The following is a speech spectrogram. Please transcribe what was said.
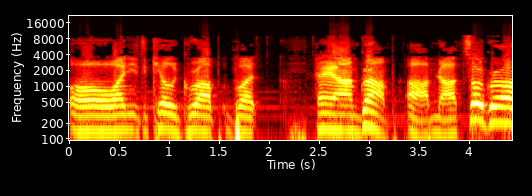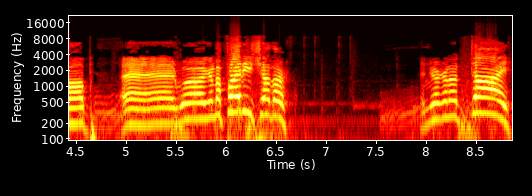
Oh, I need to kill Grump, but... Hey, I'm Grump. I'm not so Grump. And we're gonna fight each other. And you're gonna die.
